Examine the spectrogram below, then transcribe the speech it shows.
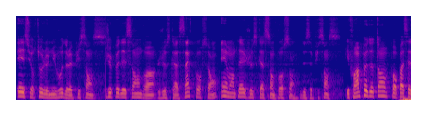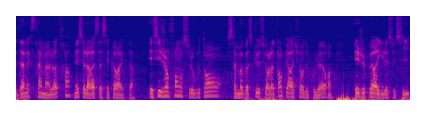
et surtout le niveau de la puissance. Je peux descendre jusqu'à 5% et monter jusqu'à 100% de sa puissance. Il faut un peu de temps pour passer d'un extrême à l'autre, mais cela reste assez correct. Et si j'enfonce le bouton, ça me bascule sur la température de couleur et je peux régler ceci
